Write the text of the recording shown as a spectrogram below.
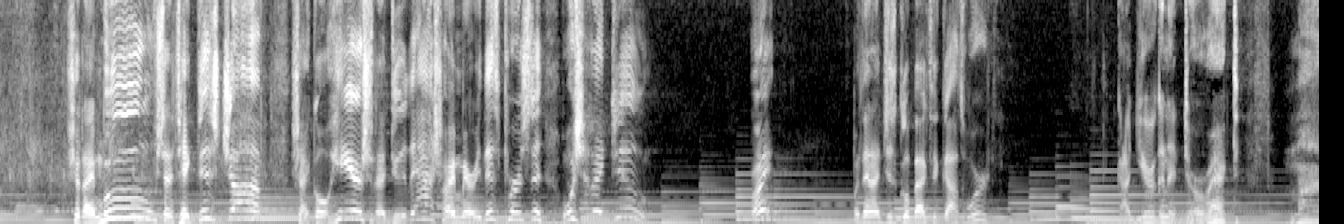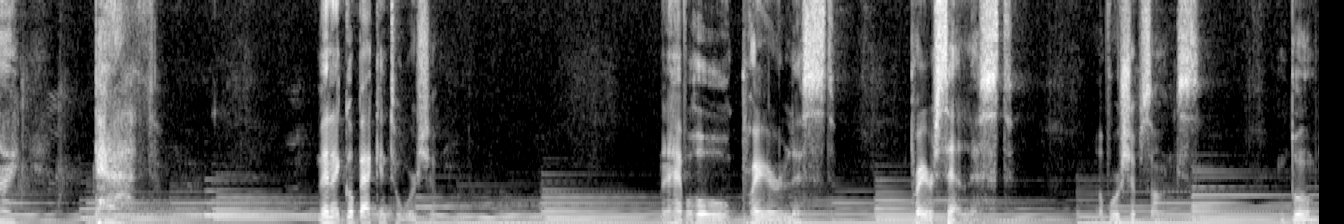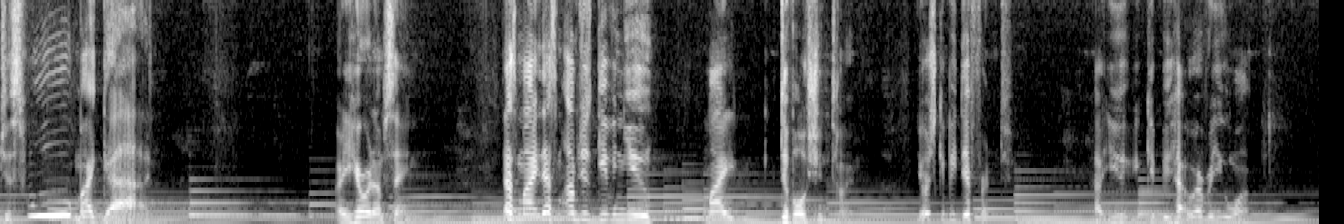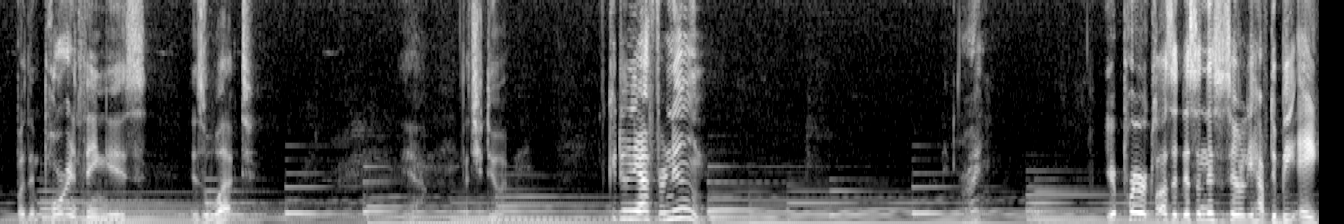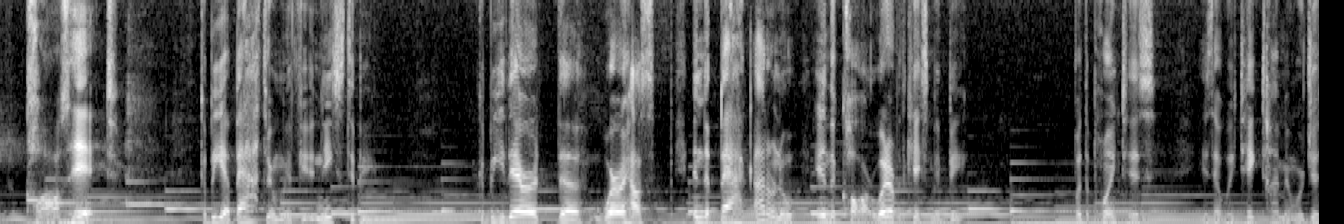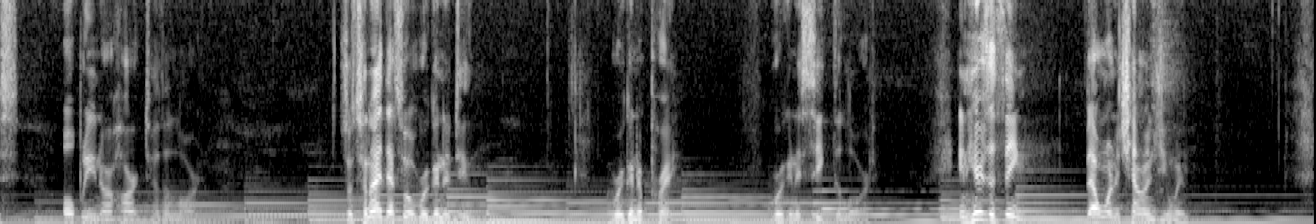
Should I move? Should I take this job? Should I go here? Should I do that? Should I marry this person? What should I do? Right? But then I just go back to God's word. God, you're going to direct my path. Then I go back into worship. And I have a whole prayer list, prayer set list of worship songs. And boom, just, whoo, my God. Are you hear what I'm saying? That's my, that's, my, I'm just giving you my devotion time. Yours could be different. How you, it could be however you want. But the important thing is, is what? Yeah, that you do it. You could do it in the afternoon. Right? Your prayer closet doesn't necessarily have to be a closet. It could be a bathroom if it needs to be. It could be there at the warehouse in the back. I don't know, in the car, whatever the case may be. But the point is, is that we take time and we're just opening our heart to the Lord. So tonight, that's what we're going to do. We're going to pray. We're going to seek the Lord. And here's the thing that I want to challenge you in.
